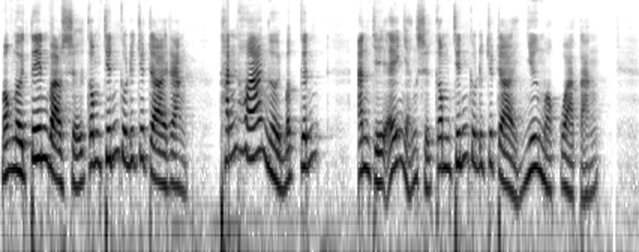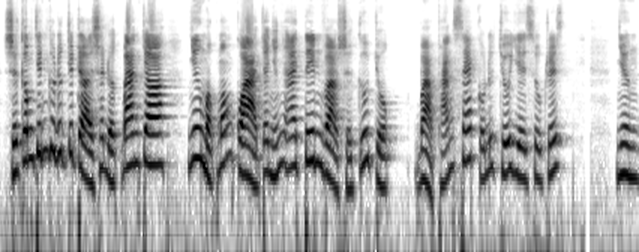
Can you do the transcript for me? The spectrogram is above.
Một người tin vào sự công chính của Đức Chúa Trời rằng thánh hóa người bất kính. Anh chị ấy nhận sự công chính của Đức Chúa Trời như một quà tặng. Sự công chính của Đức Chúa Trời sẽ được ban cho như một món quà cho những ai tin vào sự cứu chuộc và phán xét của Đức Chúa Giêsu Christ. Nhưng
